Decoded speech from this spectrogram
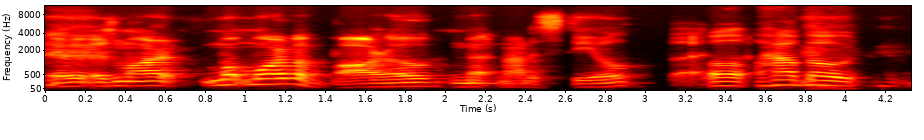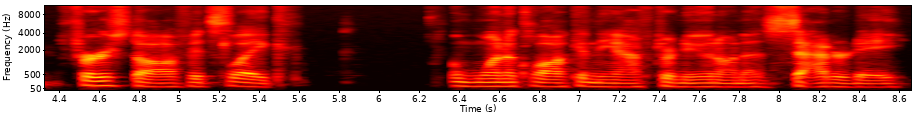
it was more more of a borrow, not not a steal. But Well, how about first off, it's like one o'clock in the afternoon on a Saturday,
